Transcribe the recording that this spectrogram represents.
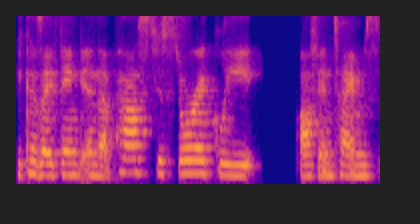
Because I think in the past, historically, oftentimes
